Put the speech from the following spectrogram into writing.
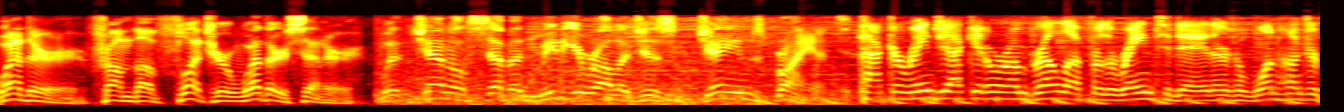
Weather from the Fletcher Weather Center with Channel 7 meteorologist James Bryant. Pack a rain jacket or umbrella for the rain today. There's a 100%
